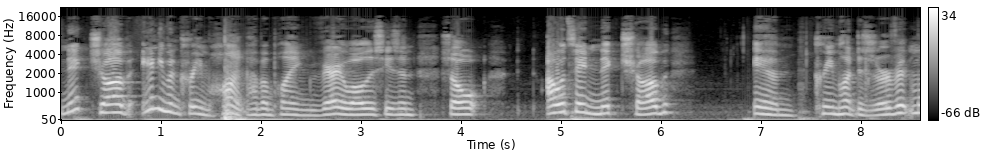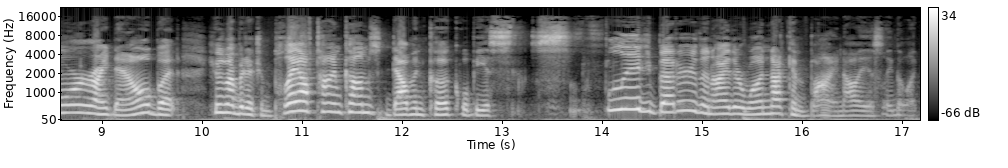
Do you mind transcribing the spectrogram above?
Nick Chubb and even Kareem Hunt have been playing very well this season. So I would say Nick Chubb and Kareem Hunt deserve it more right now. But here's my prediction: playoff time comes, Dalvin Cook will be a smidge better than either one, not combined, obviously, but like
